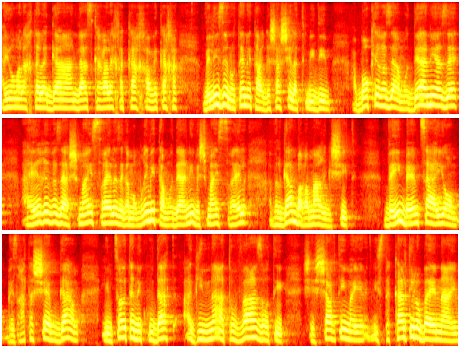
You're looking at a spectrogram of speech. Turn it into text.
היום הלכת לגן, ואז קרה לך ככה וככה, ולי זה נותן את ההרגשה של התמידים. הבוקר הזה, המודה אני הזה, הערב הזה, השמע ישראל הזה, גם אומרים איתם מודה אני ושמע ישראל, אבל גם ברמה הרגשית. ואם באמצע היום, בעזרת השם, גם למצוא את הנקודת הגינה הטובה הזאתי, שישבתי עם הילד והסתכלתי לו בעיניים,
